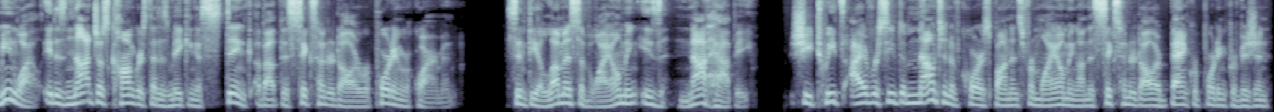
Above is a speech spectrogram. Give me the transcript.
Meanwhile, it is not just Congress that is making a stink about this $600 reporting requirement. Cynthia Lummis of Wyoming is not happy. She tweets I've received a mountain of correspondence from Wyoming on the $600 bank reporting provision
